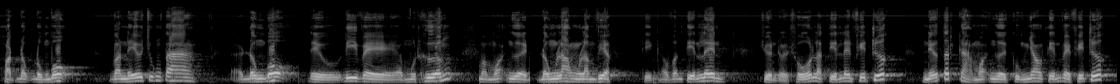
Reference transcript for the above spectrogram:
hoạt động đồng bộ. Và nếu chúng ta đồng bộ đều đi về một hướng mà mọi người đồng lòng làm việc thì nó vẫn tiến lên. Chuyển đổi số là tiến lên phía trước. Nếu tất cả mọi người cùng nhau tiến về phía trước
